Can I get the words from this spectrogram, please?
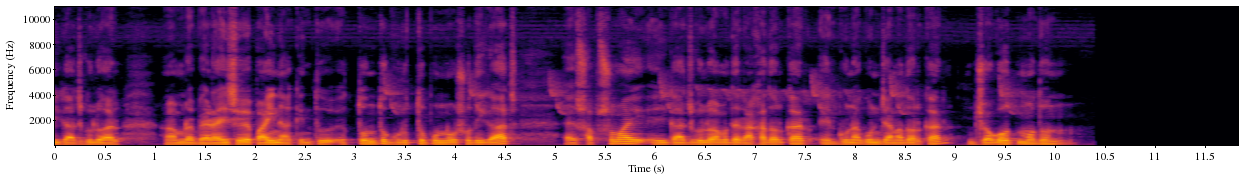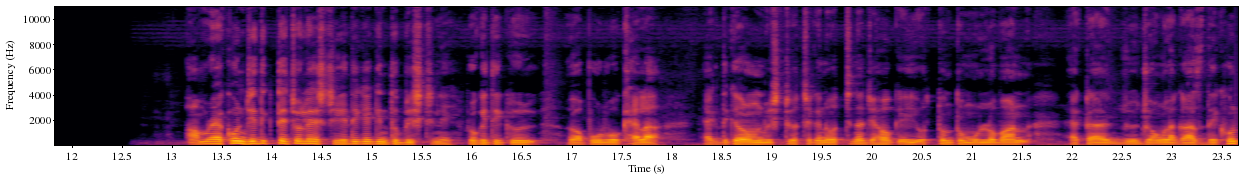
এই গাছগুলো আর আমরা বেড়া হিসেবে পাই না। কিন্তু অত্যন্ত গুরুত্বপূর্ণ ওষুধি গাছ। সবসময় এই গাছগুলো আমাদের রাখা দরকার, এর গুণাগুণ জানা দরকার। জগৎ মদন। আমরা এখন যে দিকটায় চলে এসেছি, এদিকে কিন্তু বৃষ্টি নেই। প্রকৃতির অপূর্ব খেলা। একদিকে ওরকম বৃষ্টি হচ্ছে কেন? হচ্ছে না? যাই হোক, এই অত্যন্ত মূল্যবান একটা জংলা গাছ দেখুন।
